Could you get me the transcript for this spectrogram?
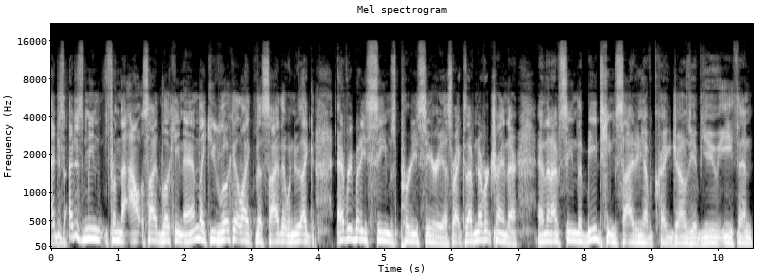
I just I just mean from the outside looking in, like you look at like the side that when you like everybody seems pretty serious, right? Because I've never trained there, and then I've seen the B team side, and you have Craig Jones, you have you, Ethan,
